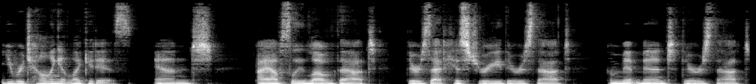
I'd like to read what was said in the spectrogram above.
you were telling it like it is, and I absolutely love that. There's that history, there's that commitment, there's that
